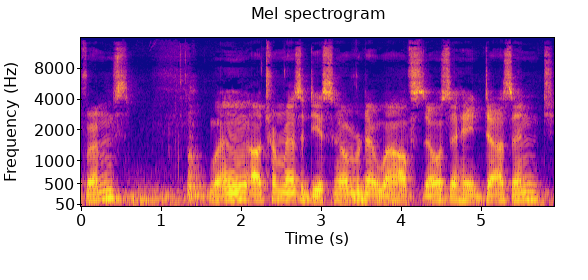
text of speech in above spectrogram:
forms. When a Artemis discovered one of those, he doesn't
